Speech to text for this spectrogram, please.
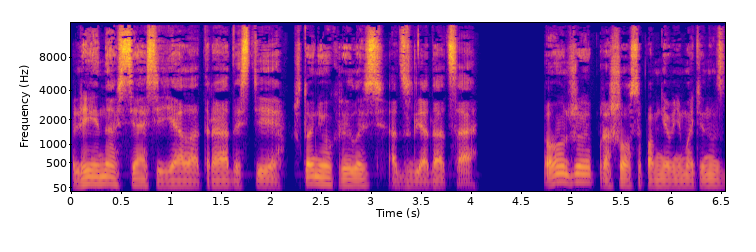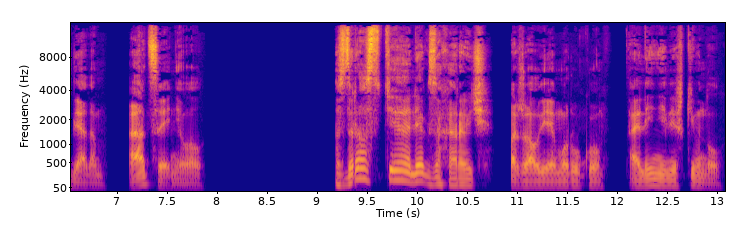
Лина вся сияла от радости, что не укрылась от взгляда отца. Он же прошелся по мне внимательным взглядом, оценивал. «Здравствуйте, Олег Захарович», — пожал я ему руку, а Лине лишь кивнул.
